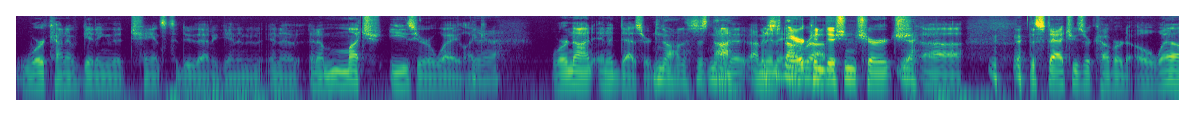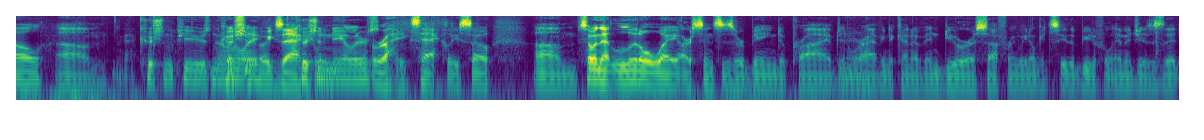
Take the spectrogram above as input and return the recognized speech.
we're kind of getting the chance to do that again in a, in a, in a much easier way. Like yeah. we're not in a desert. No, this is not. I'm, in- I'm in an air rough. conditioned church. Yeah. Uh, the statues are covered. Oh well. Um, Cushion pews normally. cushion exactly Cushion kneelers. right exactly so um, so in that little way our senses are being deprived and we're having to kind of endure a suffering we don't get to see the beautiful images that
